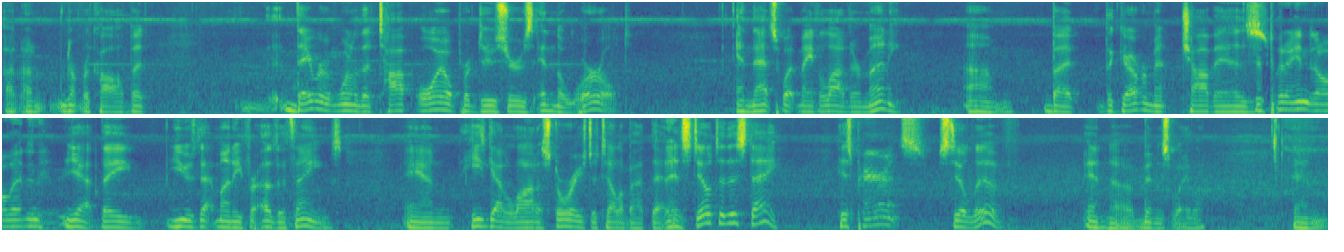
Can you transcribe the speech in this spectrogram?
I, I don't recall, but they were one of the top oil producers in the world and that's what made a lot of their money. Um, but the government, Chavez, And put an end to all that. Didn't yeah, they used that money for other things, and he's got a lot of stories to tell about that. And still to this day, his parents still live in uh, Venezuela. And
